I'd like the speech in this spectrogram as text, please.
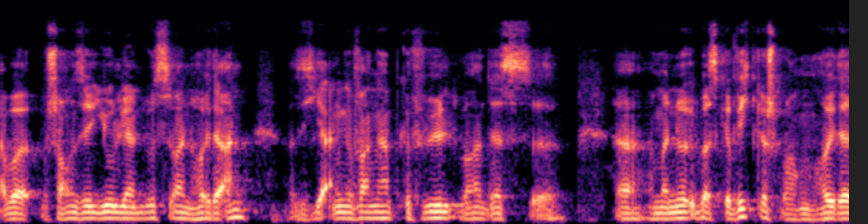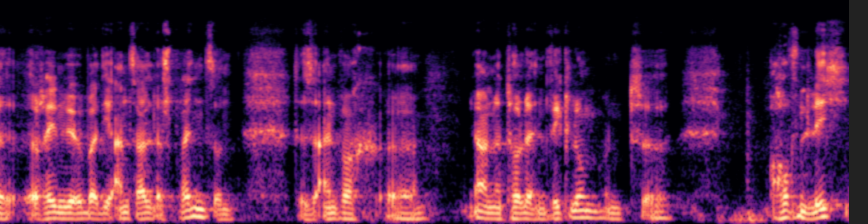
aber schauen Sie Julian Lustwein heute an. Als ich hier angefangen habe, gefühlt war das, äh, äh, haben wir nur über das Gewicht gesprochen. Heute reden wir über die Anzahl der Sprints und das ist einfach äh, ja eine tolle Entwicklung und äh, hoffentlich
